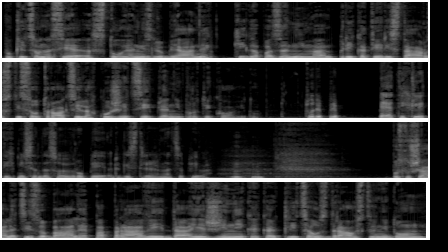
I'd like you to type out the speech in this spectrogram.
Poklical nas je stojan iz Ljubljane, ki ga pa zanima, pri kateri starosti so otroci lahko že cepljeni proti COVID-u. Torej pri petih letih mislim, da so v Evropi registrirana cepiva. Uh mhm. -huh. Poslušalec iz obale pa pravi, da je že nekajkrat klical v zdravstveni dom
